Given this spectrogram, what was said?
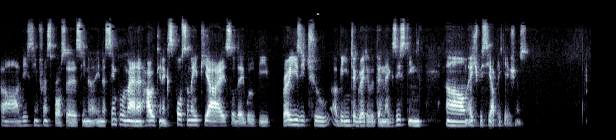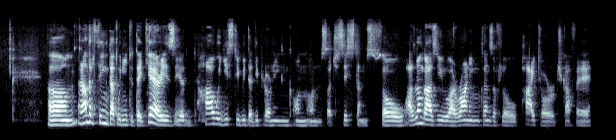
uh, this inference process in a, in a simple manner, how you can expose some APIs so they will be very easy to uh, be integrated with an existing um, HPC applications. Um, another thing that we need to take care is you know, how we distribute the deep learning on, on such systems. So as long as you are running TensorFlow, PyTorch, Caffe,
